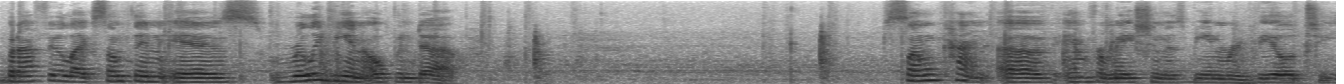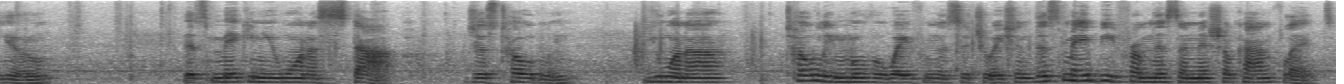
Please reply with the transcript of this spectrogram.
But I feel like something is really being opened up. Some kind of information is being revealed to you that's making you want to stop just totally you want to totally move away from the situation. This may be from this initial conflict.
